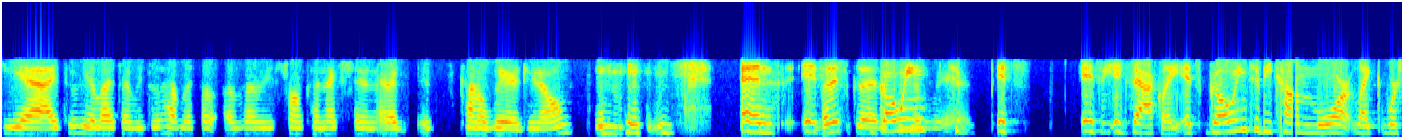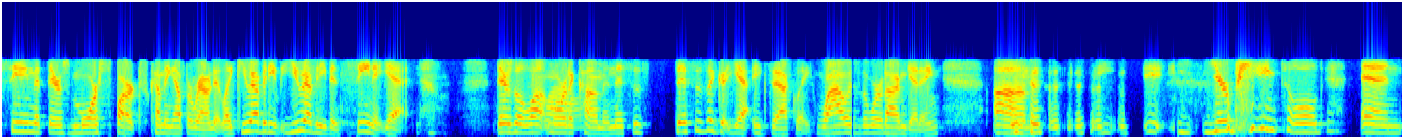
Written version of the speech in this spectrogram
Yeah, I do realize that we do have like a, a very strong connection, and I, it's kind of weird, you know. and it's but it's good. going it's to it's it's exactly. It's going to become more like we're seeing that there's more sparks coming up around it. Like you haven't even you haven't even seen it yet. There's a lot wow. more to come and this is this is a good yeah exactly. Wow is the word i'm getting. Um you're being told and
